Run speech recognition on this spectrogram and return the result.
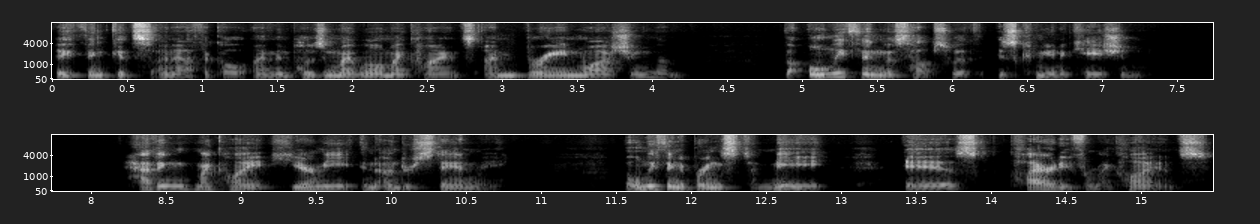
They think it's unethical. I'm imposing my will on my clients. I'm brainwashing them. The only thing this helps with is communication. Having my client hear me and understand me. The only thing it brings to me is clarity for my clients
